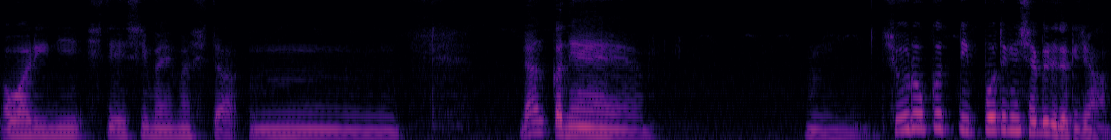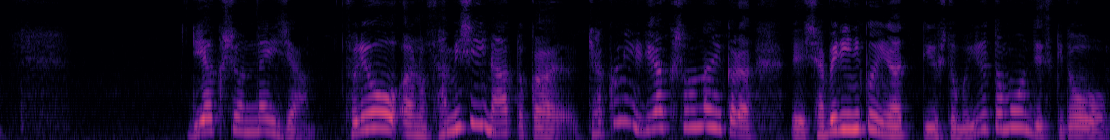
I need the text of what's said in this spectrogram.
終わりにしてしまいました。うーん。なんかね、うん、収録って一方的に喋るだけじゃん。リアクションないじゃん。それを、あの、寂しいなとか、逆にリアクションないから、えー、喋りにくいなっていう人もいると思うんですけど、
